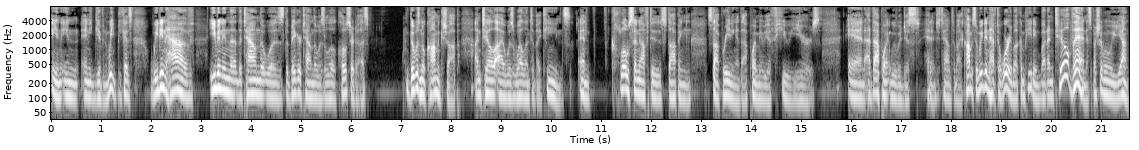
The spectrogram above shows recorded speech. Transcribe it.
in in any given week because we didn't have even in the the town that was the bigger town that was a little closer to us there was no comic shop until I was well into my teens. And close enough to stopping stop reading at that point, maybe a few years. And at that point, we would just head into town to buy comics, and we didn't have to worry about competing. But until then, especially when we were young,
